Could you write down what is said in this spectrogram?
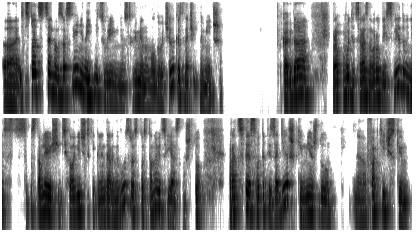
Ситуация социального взросления на единицу времени у современного молодого человека значительно меньше. Когда проводятся разного рода исследования, сопоставляющие психологический и календарный возраст, то становится ясно, что процесс вот этой задержки между э, фактическим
